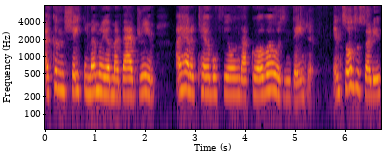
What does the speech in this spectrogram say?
I couldn't shake the memory of my bad dream. I had a terrible feeling that Grover was in danger. In social studies,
